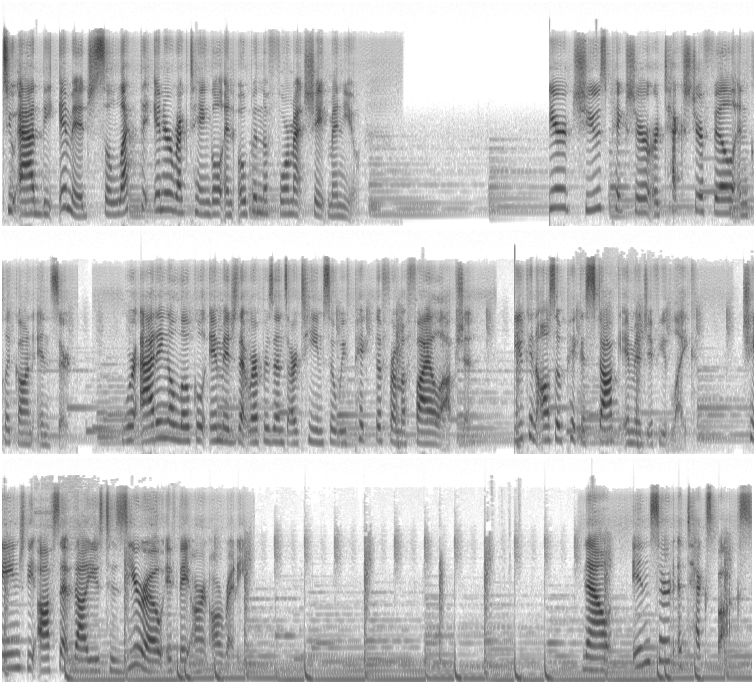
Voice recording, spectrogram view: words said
To add the image, select the inner rectangle and open the Format Shape menu. Here, choose Picture or Texture Fill and click on Insert. We're adding a local image that represents our team, so we've picked the From a File option. You can also pick a stock image if you'd like. Change the offset values to zero if they aren't already. Now, insert a text box.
